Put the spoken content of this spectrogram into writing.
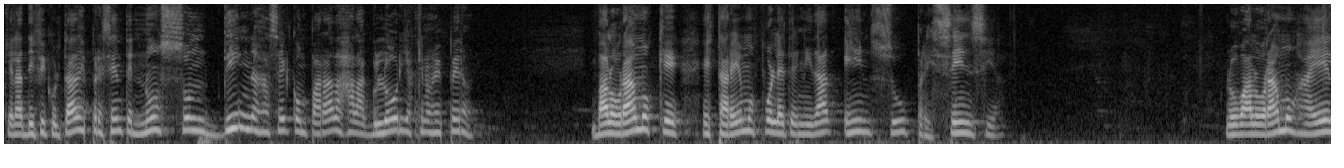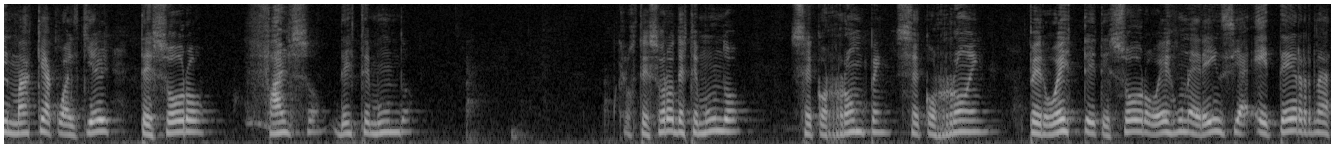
Que las dificultades presentes no son dignas a ser comparadas a las glorias que nos esperan. Valoramos que estaremos por la eternidad en su presencia. Lo valoramos a Él más que a cualquier tesoro falso de este mundo. Los tesoros de este mundo se corrompen, se corroen, pero este tesoro es una herencia eterna,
